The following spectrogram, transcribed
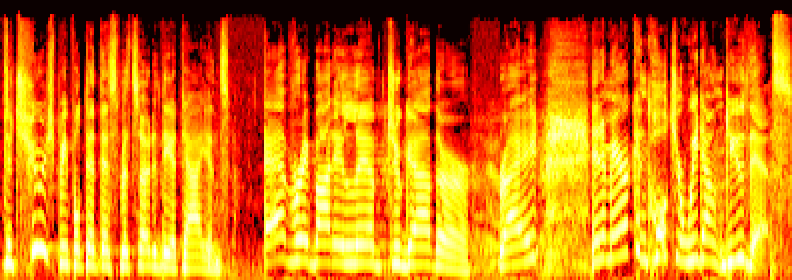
the Jewish people did this, but so did the Italians. Everybody lived together, right? In American culture, we don't do this.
